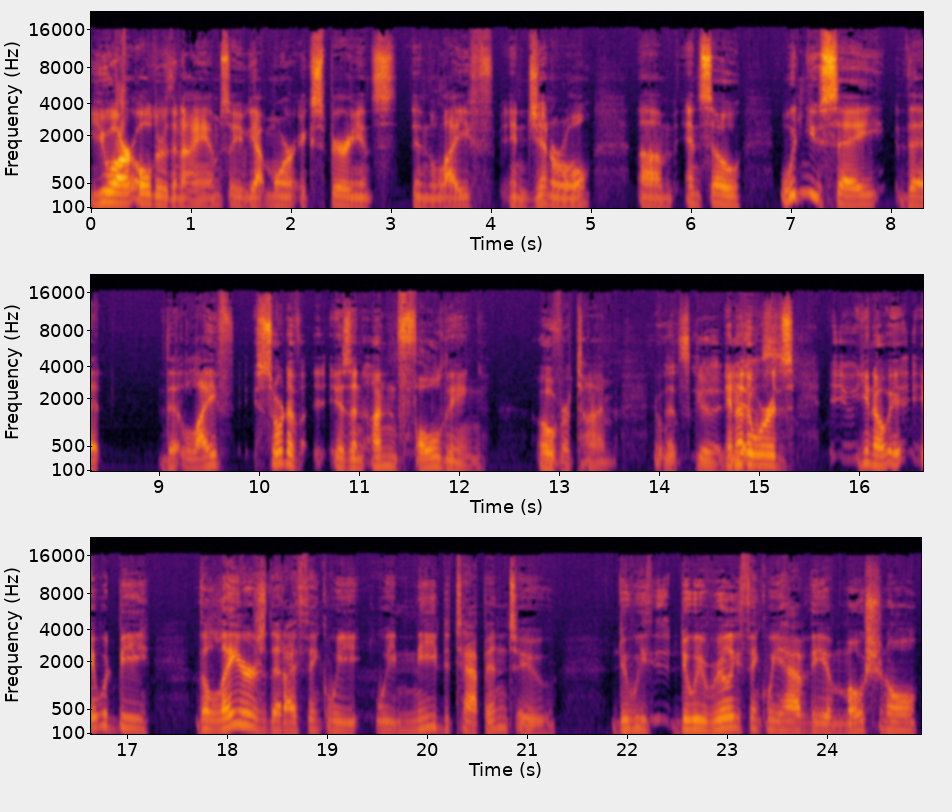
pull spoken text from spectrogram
you are older than I am, so you've got more experience in life in general, um, and so wouldn't you say that that life sort of is an unfolding over time? that's good. In other words, you know, it, it would be the layers that I think we we need to tap into. Do we do we really think we have the emotional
